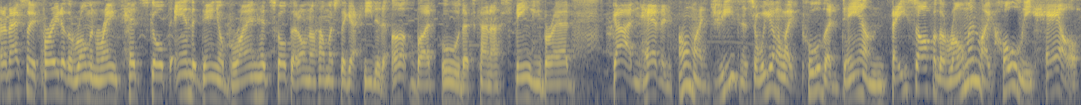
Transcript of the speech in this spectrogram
Alright, I'm actually afraid of the Roman Reigns head sculpt and the Daniel Bryan head sculpt. I don't know how much they got heated up, but ooh, that's kind of stingy, Brad. God in heaven. Oh my Jesus, are we gonna like pull the damn face off of the Roman? Like, holy hell.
